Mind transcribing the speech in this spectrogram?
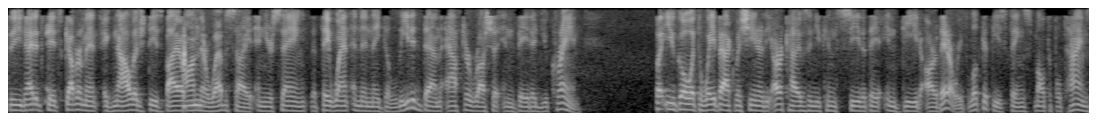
The United States government acknowledged these bio on their website, and you're saying that they went and then they deleted them after Russia invaded Ukraine. But you go with the Wayback Machine or the archives, and you can see that they indeed are there. We've looked at these things multiple times.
